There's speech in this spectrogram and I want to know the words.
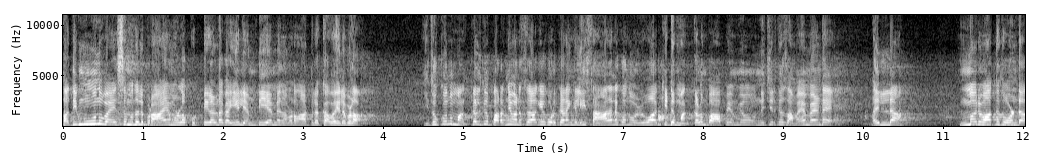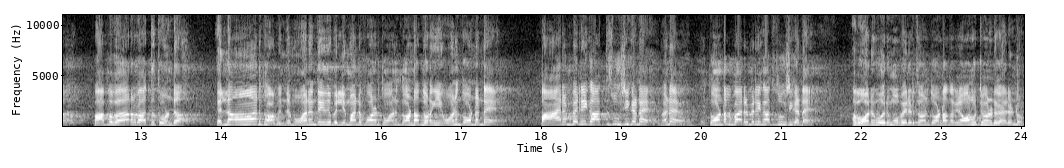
പതിമൂന്ന് വയസ്സ് മുതൽ പ്രായമുള്ള കുട്ടികളുടെ കയ്യിൽ എം ഡി എം എ നമ്മുടെ നാട്ടിലൊക്കെ അവൈലബിളാണ് ഇതൊക്കെ ഒന്ന് മക്കൾക്ക് പറഞ്ഞ് മനസ്സിലാക്കി കൊടുക്കണമെങ്കിൽ ഈ സാധനമൊക്കെ ഒന്ന് ഒഴിവാക്കിയിട്ട് മക്കളും പാപ്പയും അമ്മയും ഒന്നിച്ചിരിക്കുന്ന സമയം വേണ്ടേ? അതില്ല. ഉമ്മ ഒരു ഭാഗത്ത് തോണ്ട പാപ്പ വേറൊരു ഭാഗത്ത് തോണ്ട. എല്ലാവരും തോന്നും എന്റെ മോനെന്ത് ചെയ്ത്? വല്യമാന്റെ ഫോണെടുത്ത് ഓനും തോണ്ടാൻ തുടങ്ങി. ഓനും തോണ്ടണ്ടേ? പാരമ്പര്യം കാത്തു സൂക്ഷിക്കണ്ടേ? വേണ്ടേ? തോണ്ടൽ പാരമ്പര്യം കാത്തു സൂക്ഷിക്കണ്ടേ? അപ്പോൾ ഓനും ഒരു മൊബൈൽ എടുത്ത് തോണ്ടാൻ തുടങ്ങി. ഓൻ ഉറ്റുകൊണ്ട് കാര്യമുണ്ടോ?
